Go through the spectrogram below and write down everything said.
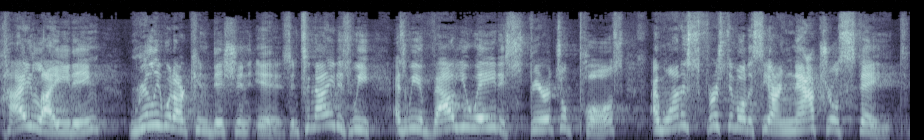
highlighting really what our condition is. And tonight, as we as we evaluate a spiritual pulse, I want us first of all to see our natural state.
